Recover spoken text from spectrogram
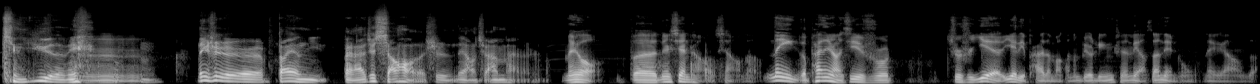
挺欲的那个，嗯 嗯，那是导演你本来就想好的是那样去安排的是吗？没有，呃，那是现场想的。那个拍那场戏的时候，就是夜夜里拍的嘛，可能比如凌晨两三点钟那个样子，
